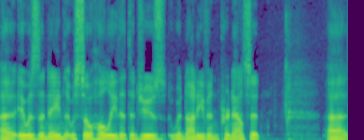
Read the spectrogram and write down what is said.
Uh, it was the name that was so holy that the Jews would not even pronounce it. Uh,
